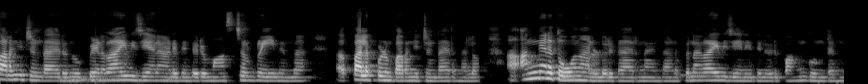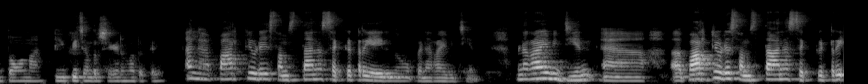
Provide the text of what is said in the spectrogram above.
പറഞ്ഞിട്ടുണ്ടായിരുന്നു. പിണറായി വിജയനാണ് ഇതിന്റെ ഒരു മാസ്റ്റർ ബ്രെയിൻ എന്ന് പലപ്പോഴും പറഞ്ഞിട്ടുണ്ടായിരുന്നല്ലോ. അങ്ങനെ തോന്നാനുള്ള ഒരു കാരണം എന്താണ്? പിണറായി വിജയൻ ഇതിനൊരു പങ്കുണ്ടെന്ന് തോന്നാൻ ടി പി ചന്ദ്രശേഖരൻ വധത്തിൽ. അല്ല പാർട്ടിയുടെ സംസ്ഥാന സെക്രട്ടറി ആയിരുന്നു പിണറായി വിജയൻ. പിണറായി വിജയൻ പാർട്ടിയുടെ സംസ്ഥാന സെക്രട്ടറി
